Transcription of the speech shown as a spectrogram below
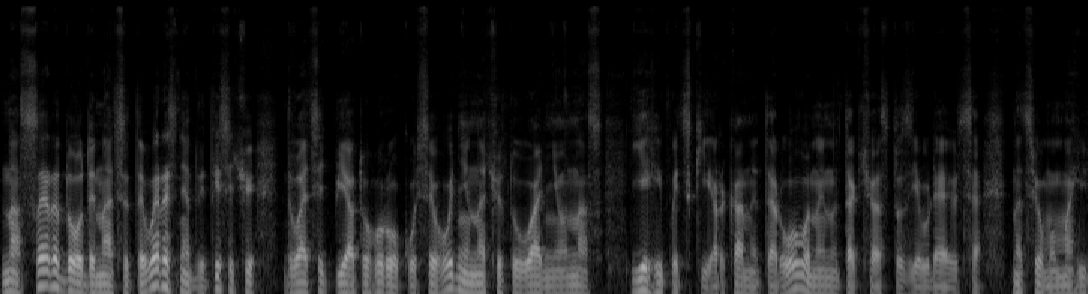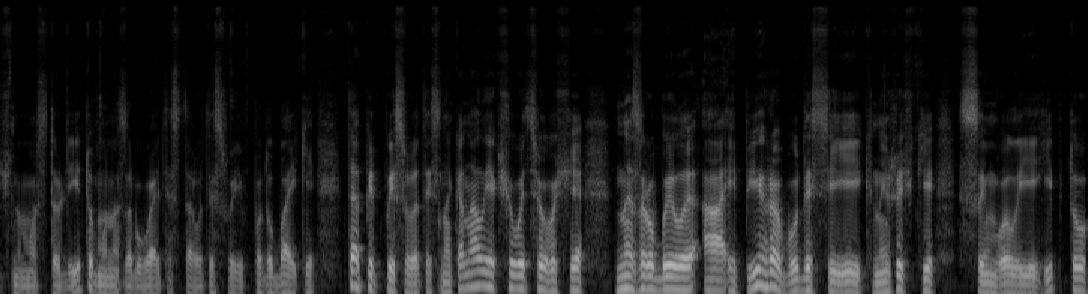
на середу 11 вересня 2025 року. Сьогодні на читуванні у нас єгипетські аркани Таро. Вони не так часто з'являються на цьому магічному столі, тому не забувайте ставити свої вподобайки та підписуватись на канал, якщо ви цього ще не зробили. А епіграф буде з цієї книжечки Символи Єгипту.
